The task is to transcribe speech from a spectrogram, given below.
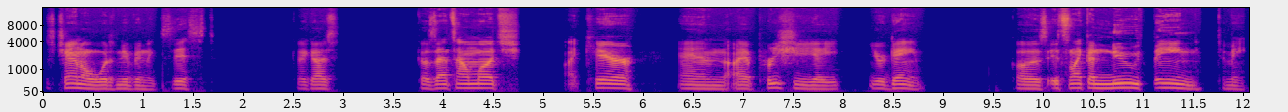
this channel wouldn't even exist. Okay, guys? Because that's how much I care and I appreciate your game. Because it's like a new thing to me.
